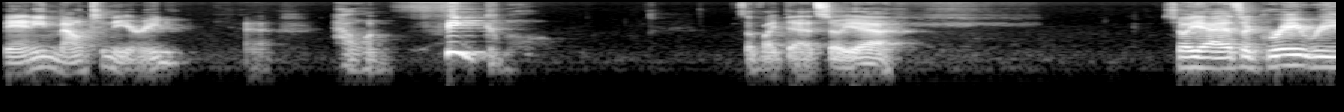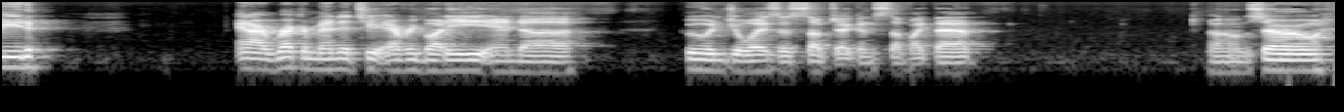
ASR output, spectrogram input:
Banning mountaineering. Yeah. How unthinkable. Stuff like that. So yeah. So yeah, it's a great read, and I recommend it to everybody and uh, who enjoys this subject and stuff like that. Um, so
